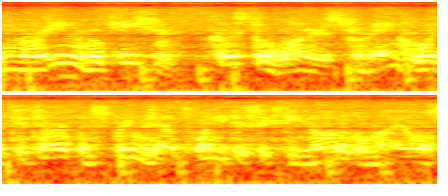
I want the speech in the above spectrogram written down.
following marine location. Coastal waters from Englewood to Tarpon Springs out 20 to 60 nautical miles.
